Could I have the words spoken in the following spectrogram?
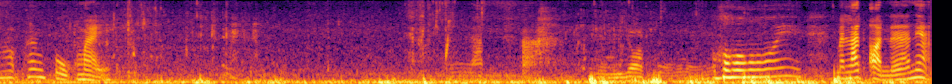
เงาะเพิ่งปลูกใหม่รัดป่ะมันมียอดโผล่มาหน่อยโอ้ยมันรัดอ่อนเลยนะเนี่ย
